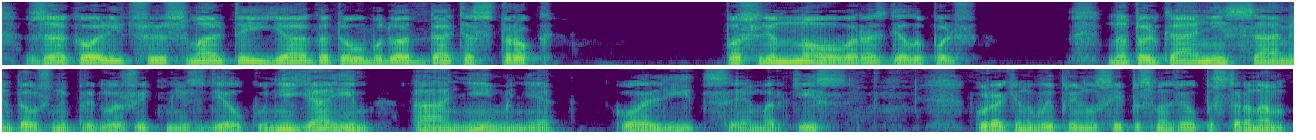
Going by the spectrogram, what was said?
— За коалицию с Мальтой я готова буду отдать острог после нового раздела Польши. Но только они сами должны предложить мне сделку. Не я им, а они мне. Коалиция, Маркиз. Куракин выпрямился и посмотрел по сторонам.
